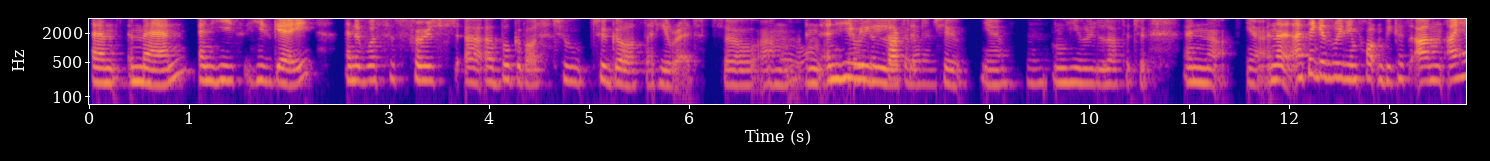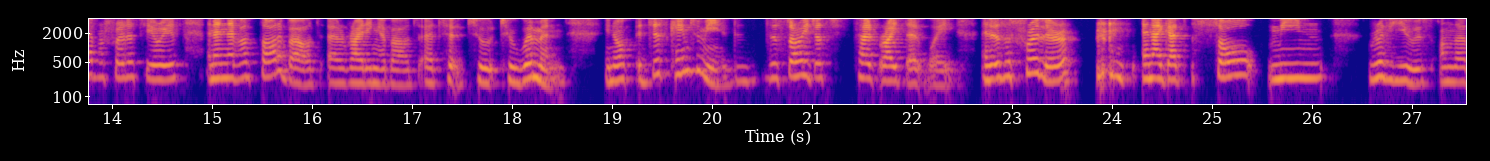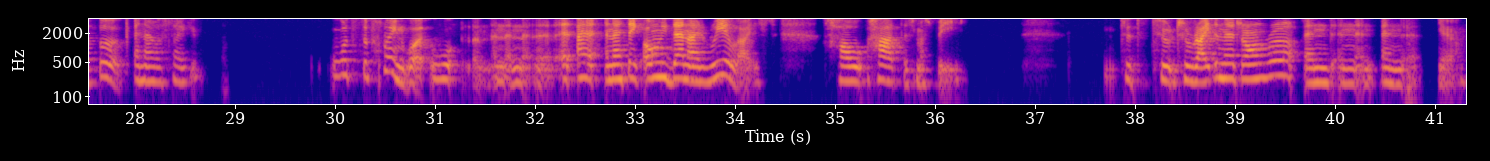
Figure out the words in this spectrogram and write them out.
and a man and he's he's gay and it was his first uh, a book about two two girls that he read. So um oh, wow. and and he yeah, really loved it him. too. Yeah. Mm. and he really loved it too. And uh, yeah and I, I, think it's really important because um i have a thriller series and i never thought about uh, writing about uh, to to to women. You know it just came to me. The, the story just felt right that way. And it was a thriller and i got so mean reviews on that book and i was like what's the point? What, what and, and, and, and I think only then I realized how hard this must be to to to write in that genre and and and, and uh, yeah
